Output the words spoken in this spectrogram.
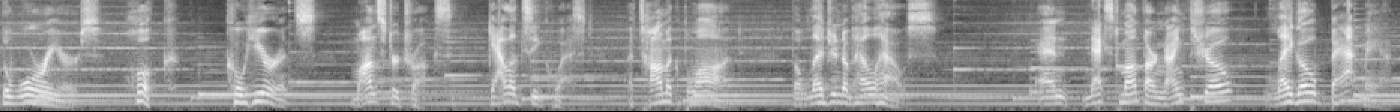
The Warriors, Hook, Coherence, Monster Trucks, Galaxy Quest, Atomic Blonde, The Legend of Hell House, and next month, our ninth show, Lego Batman.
